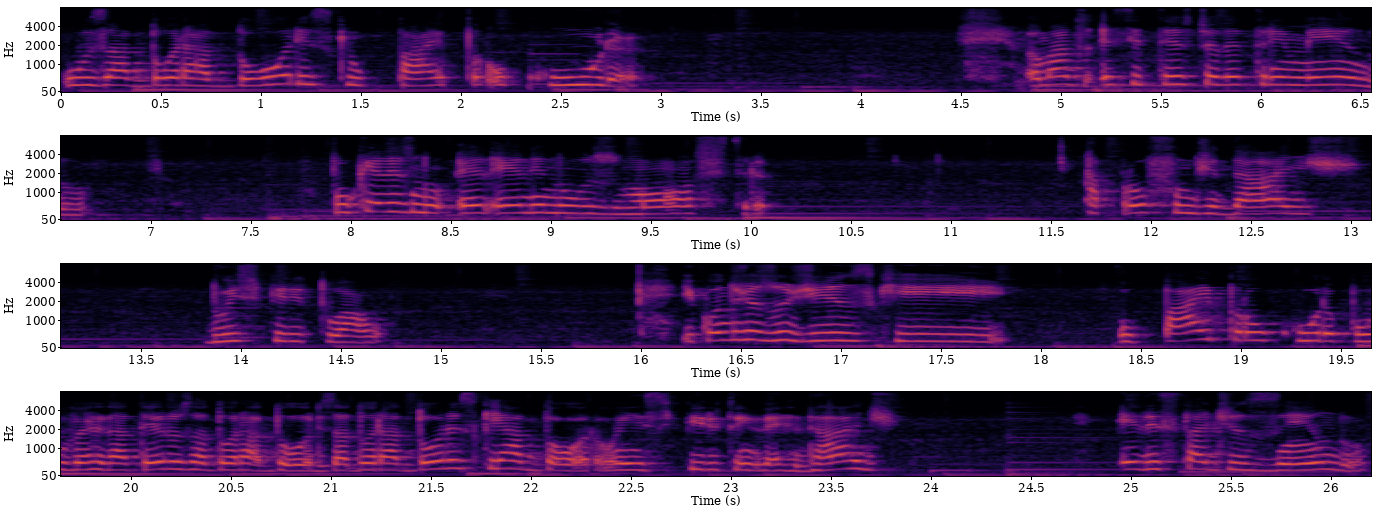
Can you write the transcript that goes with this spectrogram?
os adoradores que o Pai procura. Amados, esse texto ele é tremendo, porque ele, ele nos mostra a profundidade do espiritual. E quando Jesus diz que o Pai procura por verdadeiros adoradores, adoradores que adoram em espírito e em verdade, ele está dizendo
